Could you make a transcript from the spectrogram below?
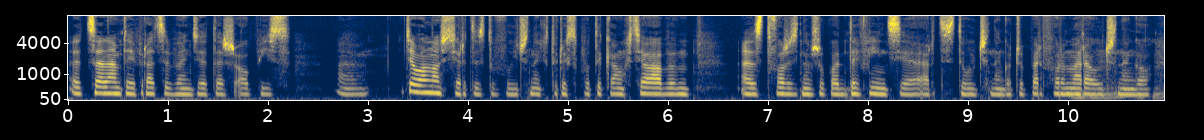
E, Celem tej pracy będzie też opis działalności artystów ulicznych, których spotykam. Chciałabym stworzyć na przykład definicję artysty ulicznego czy performera Mhm, ulicznego, mhm.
